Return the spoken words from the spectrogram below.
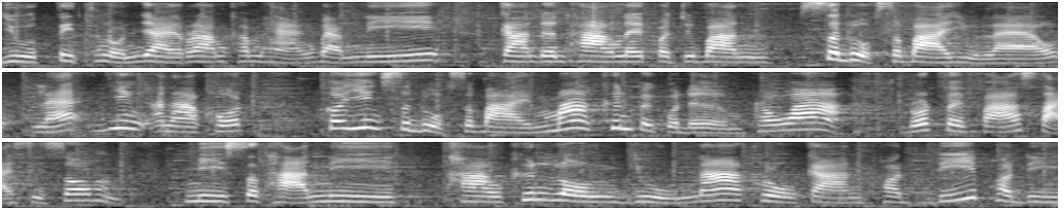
อยู่ติดถนนใหญ่รามคำแหงแบบนี้ การเดินทางในปัจจุบันสะดวกสบายอยู่แล้ว และยิ่งอนาคตก็ยิ่งสะดวกสบายมากขึ้นไปกว่าเดิม เพราะว่ารถไฟฟ้าสายสีส้ม มีสถานีทางขึ้นลงอยู่หน้าโครงการพอดีพอดี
